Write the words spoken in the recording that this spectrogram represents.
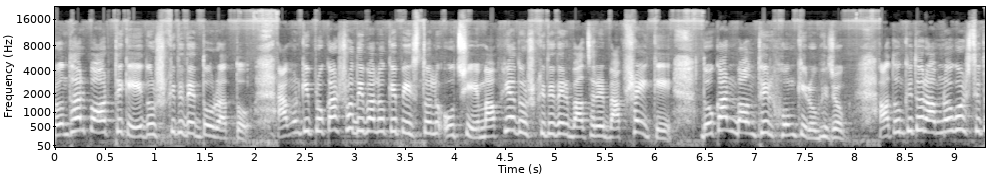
সন্ধ্যার পর থেকে দুষ্কৃতীদের দৌরাত্ম এমনকি প্রকাশ্য দিবালোকে পিস্তল উঁচিয়ে মাফিয়া দুষ্কৃতীদের বাজারের ব্যবসায়ীকে দোকান বন্ধের হুমকির অভিযোগ। আতঙ্কিত রামনগরস্থিত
